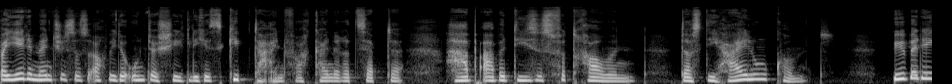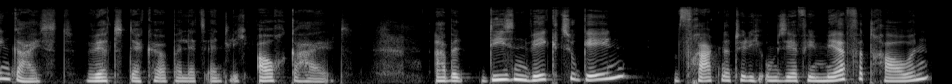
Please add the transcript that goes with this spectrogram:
Bei jedem Mensch ist es auch wieder unterschiedlich. Es gibt da einfach keine Rezepte. Hab aber dieses Vertrauen, dass die Heilung kommt. Über den Geist wird der Körper letztendlich auch geheilt. Aber diesen Weg zu gehen, fragt natürlich um sehr viel mehr Vertrauen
